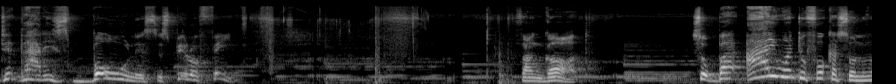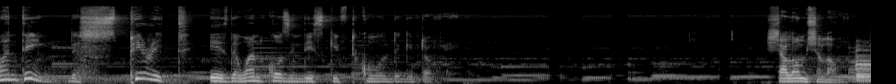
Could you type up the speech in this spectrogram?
That is boldness, the spirit of faith. Thank God. So, but I want to focus on one thing the spirit is the one causing this gift called the gift of faith. Shalom, shalom.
